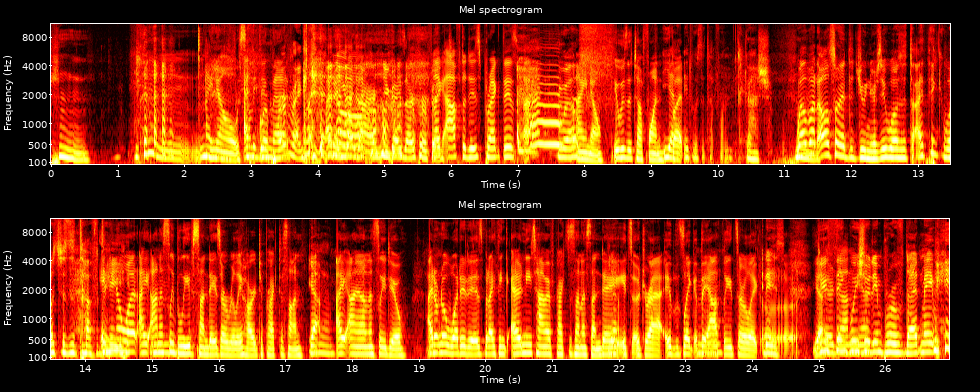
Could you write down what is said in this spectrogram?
hmm I know. I think we're that- perfect. I know you guys are. You guys are perfect. like after this practice. well, I know. It was a tough one. yeah, but it was a tough one. gosh. well, but also at the juniors, it was. A t- I think it was just a tough day. And you know what? I honestly believe Sundays are really hard to practice on. Yeah. Yeah. I, I honestly do. I don't know what it is, but I think anytime I've practiced on a Sunday, Yeah. it's a drag. It's like the athletes are like, It is. "Ugh." Do you They're think done, we yeah. should improve that? Maybe. yeah,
